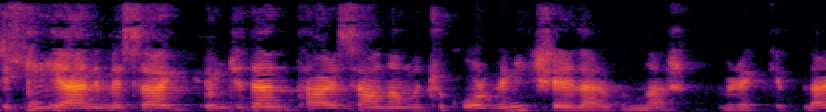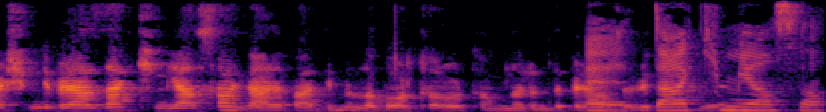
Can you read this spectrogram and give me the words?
Peki yani mesela önceden tarihsel anlamda çok organik şeyler bunlar mürekkepler. Şimdi biraz daha kimyasal galiba değil mi? Laboratuvar ortamlarında biraz evet, üretiliyor. daha kimyasal.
